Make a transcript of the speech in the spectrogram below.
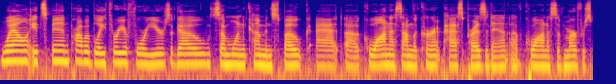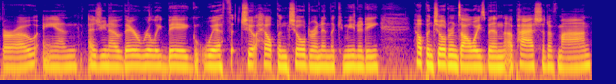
Well, it's been probably three or four years ago. Someone come and spoke at uh, Kiwanis. I'm the current past president of Kiwanis of Murfreesboro, and as you know, they're really big with ch- helping children in the community. Helping children's always been a passion of mine,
